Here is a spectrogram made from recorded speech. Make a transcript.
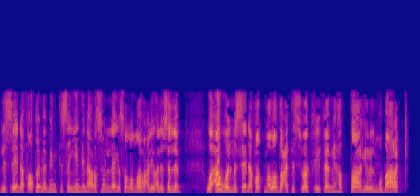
للسيدة فاطمة بنت سيدنا رسول الله صلى الله عليه وآله وسلم. وأول ما السيدة فاطمة وضعت السواك في فمها الطاهر المبارك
